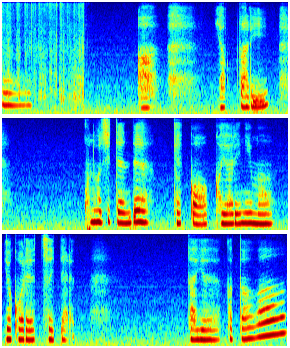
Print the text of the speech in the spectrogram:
うんあやっぱりこの時点で結構小よりにも汚れついてる。ということは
